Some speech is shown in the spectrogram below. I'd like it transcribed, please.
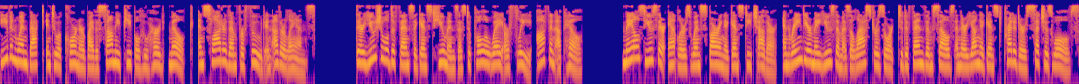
even when backed into a corner by the Sami people who herd, milk, and slaughter them for food in other lands. Their usual defense against humans is to pull away or flee, often uphill, Males use their antlers when sparring against each other, and reindeer may use them as a last resort to defend themselves and their young against predators such as wolves,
